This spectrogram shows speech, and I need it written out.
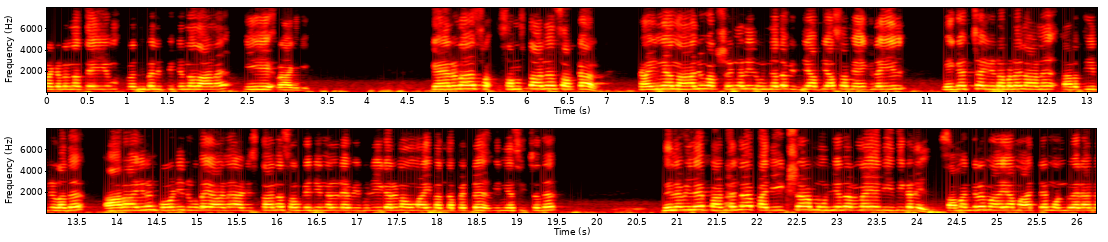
പ്രകടനത്തെയും പ്രതിഫലിപ്പിക്കുന്നതാണ് ഈ റാങ്കിങ്. കേരള സംസ്ഥാന സർക്കാർ കഴിഞ്ഞ നാലു വർഷങ്ങളിൽ ഉന്നത വിദ്യാഭ്യാസ മേഖലയിൽ മികച്ച ഇടപെടലാണ് നടത്തിയിട്ടുള്ളത്. ആറായിരം കോടി രൂപയാണ് അടിസ്ഥാന സൗകര്യങ്ങളുടെ വിപുലീകരണവുമായി ബന്ധപ്പെട്ട് വിന്യസിച്ചത്. നിലവിലെ പഠന പരീക്ഷ മൂല്യനിർണയ രീതികളിൽ സമഗ്രമായ മാറ്റം കൊണ്ടുവരാൻ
